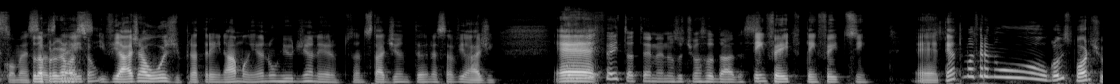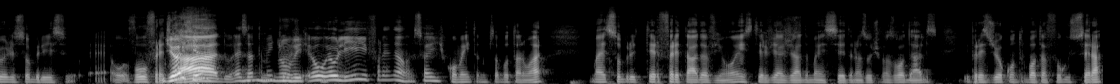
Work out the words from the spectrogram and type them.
10, Começa pela às programação. 10 e viaja hoje pra treinar amanhã no Rio de Janeiro. O Santos tá adiantando essa viagem. É, Tem feito até, né, nas últimas rodadas. tem feito, tem feito sim. É, tem até uma matéria no Globo Esporte hoje sobre isso. É, voo fretado. é exatamente. Não hoje. Eu, eu li e falei, não, isso aí a gente comenta, não precisa botar no ar. Mas sobre ter fretado aviões, ter viajado mais cedo nas últimas rodadas. E para esse jogo contra o Botafogo isso será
